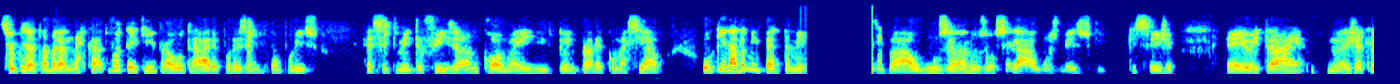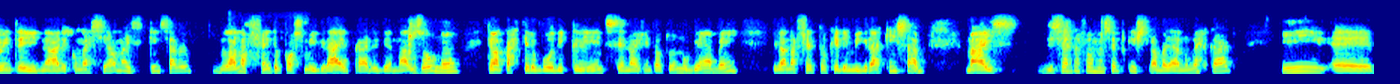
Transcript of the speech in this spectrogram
se eu quiser trabalhar no mercado, vou ter que ir para outra área, por exemplo. Então, por isso, recentemente eu fiz a Ancor, não é? Estou indo para a área comercial. O que nada me impede também, por exemplo, há alguns anos, ou sei lá, alguns meses que, que seja, é, eu entrar, não é já que eu entrei na área comercial, mas quem sabe eu, lá na frente eu posso migrar para a área de análise ou não. Ter uma carteira boa de clientes, sendo agente autônomo, ganha bem, e lá na frente não querer migrar, quem sabe. Mas, de certa forma, eu sempre quis trabalhar no mercado e é,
